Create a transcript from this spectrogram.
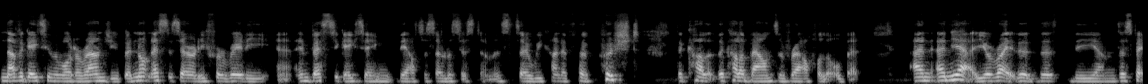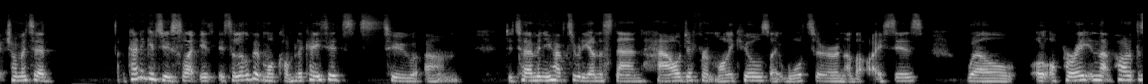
navigating the world around you, but not necessarily for really uh, investigating the outer solar system. And so we kind of have pushed the color the color bounds of Ralph a little bit. And and yeah, you're right. The the the, um, the spectrometer kind of gives you slightly. It's a little bit more complicated to um, determine. You have to really understand how different molecules like water and other ices will, will operate in that part of the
